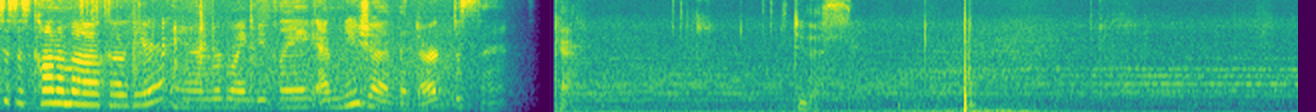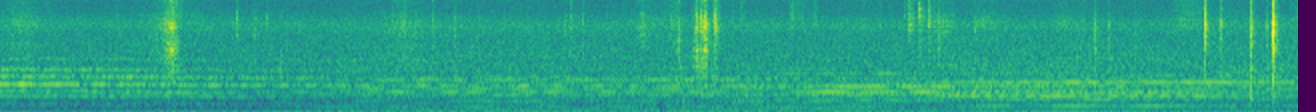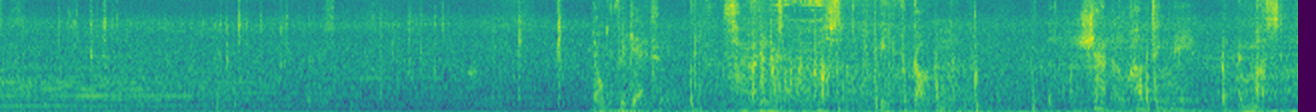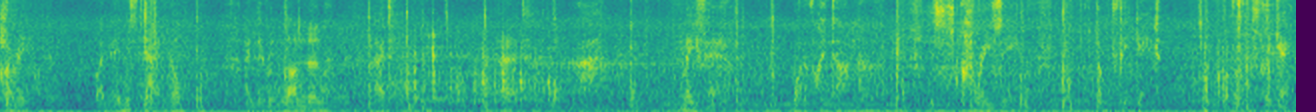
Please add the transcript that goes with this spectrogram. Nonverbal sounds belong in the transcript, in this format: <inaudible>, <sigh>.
this is KannaMoako here, and we're going to be playing Amnesia, The Dark Descent. Okay. Let's do this. Hunting me. I must hurry. My name is Daniel. I live in London at... at... ah, Mayfair. What have I done? This is crazy. Don't forget. Don't forget.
